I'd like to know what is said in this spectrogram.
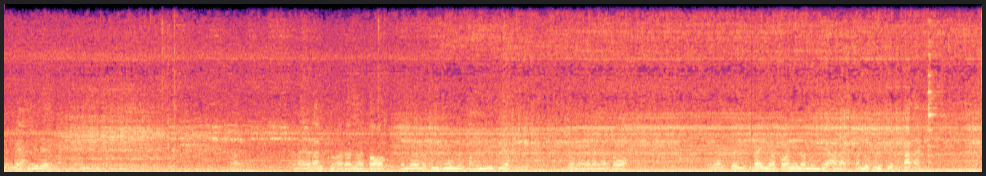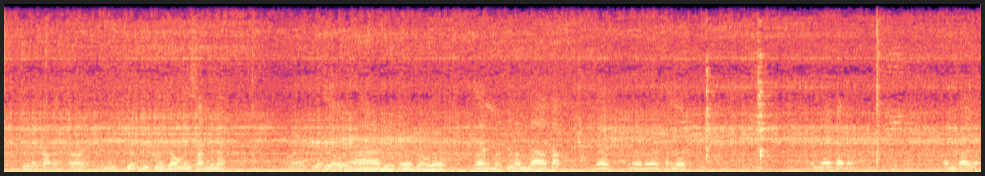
nó bẻ như thế đó. cái này nó đang cửa đang là to bây giờ nó không vuông được bằng như kia cửa này nó đang là to cái đây là coi như là mình đẻ này còn lúc mình chuyển cắt này chuyển nó cắt này đấy mình chuyển cái cửa dầu này sang bên này Đấy, cửa dầu này. À, được cửa dầu đây đây mà cái lần ga cắt. Đây cái này nó sang đây lần ga cắt này. Ấn tay này.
